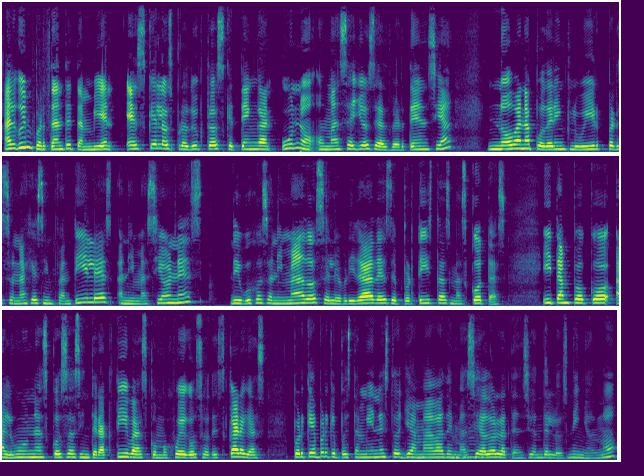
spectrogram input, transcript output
Algo importante también es que los productos que tengan uno o más sellos de advertencia no van a poder incluir personajes infantiles, animaciones dibujos animados, celebridades, deportistas, mascotas, y tampoco algunas cosas interactivas como juegos o descargas. ¿Por qué? Porque pues también esto llamaba demasiado la atención de los niños, ¿no?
